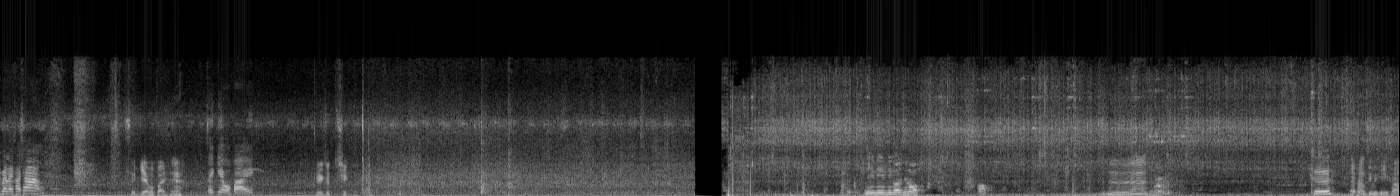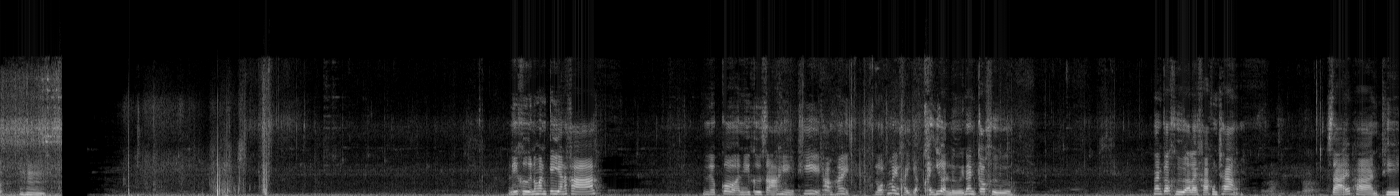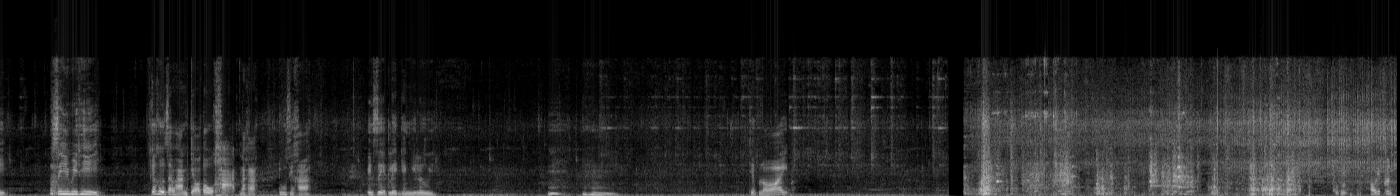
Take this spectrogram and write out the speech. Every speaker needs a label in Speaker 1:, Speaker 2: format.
Speaker 1: ถอาการเป็นอะไรคะช่าง
Speaker 2: ใส่เกียร์ออกไปนะ
Speaker 1: ใส่เกียร์ออกไป
Speaker 2: เดี๋ยวจะเช็ค
Speaker 3: นี่นี่นี่ก่อนชิโร่
Speaker 1: อื้อหือคือ
Speaker 2: แต่ทาง CVT ครับ
Speaker 1: อื้อหืออันนี้คือน้ำมันเกียร์นะคะ แล้วก็อันนี้คือสาเหตุที่ทำให้รถไม่ขยับขยื่นเลยนั่นก็คือ นั่นก็คืออะไรคะคุณช่าง สายพานที่ CVT ก็คือสายพานเกียวโตขาดนะคะ ดูสิคะเป็นเศษเหล็กอย่างนี้เลยเรียบร้อยเอาดิขึ้น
